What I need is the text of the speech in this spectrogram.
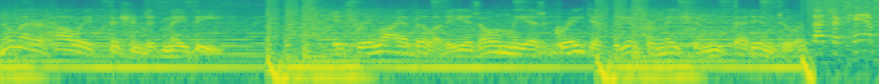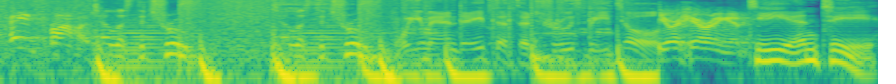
no matter how efficient it may be. Its reliability is only as great as the information fed into it. That's a campaign promise. Tell us the truth. Tell us the truth. We mandate that the truth be told. You're hearing it. TNT.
